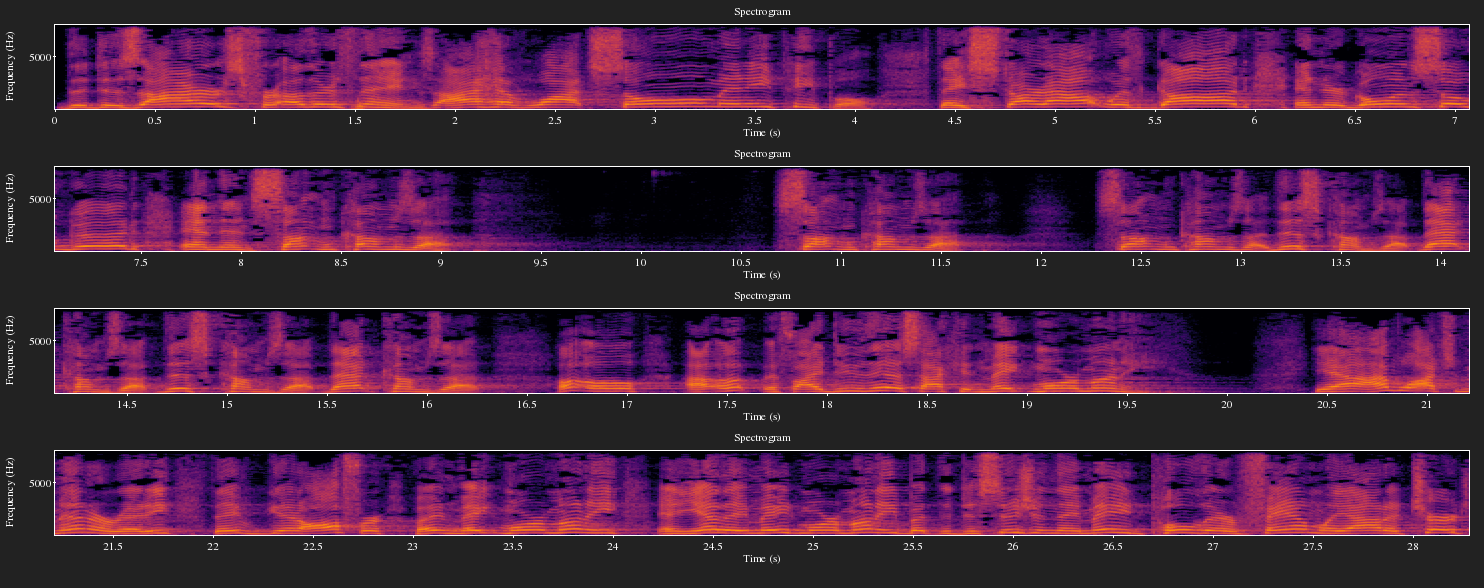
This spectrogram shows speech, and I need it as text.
The desires for other things. I have watched so many people. They start out with God and they're going so good and then something comes up. Something comes up. Something comes up. This comes up. That comes up. This comes up. That comes up. Uh, if I do this, I can make more money. Yeah, I've watched men already. They get offer, they make more money. And yeah, they made more money, but the decision they made pulled their family out of church.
